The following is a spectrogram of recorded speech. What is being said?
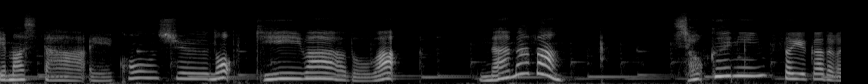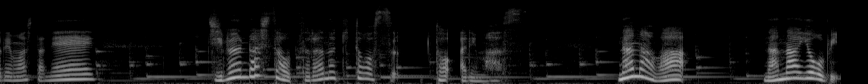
出ました、えー、今週のキーワードは7番職人というカードが出ましたね。自分らしさを貫き通すとあります。7は7曜日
